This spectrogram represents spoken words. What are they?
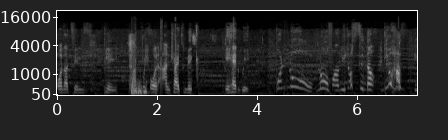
other teams' play and push forward and try to make a headway. But no, no, fam, you just sit down. Do you have do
